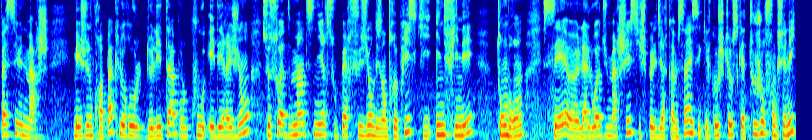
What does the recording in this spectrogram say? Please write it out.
passer une marche. Mais je ne crois pas que le rôle de l'État, pour le coup, et des régions, ce soit de maintenir sous perfusion des entreprises qui, in fine, tomberont. C'est euh, la loi du marché, si je peux le dire comme ça, et c'est quelque chose qui a toujours fonctionné,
